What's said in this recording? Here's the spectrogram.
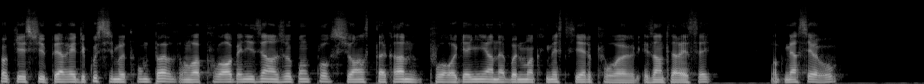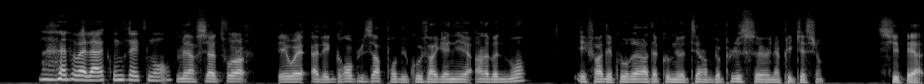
Ok, super. Et du coup, si je ne me trompe pas, on va pouvoir organiser un jeu concours sur Instagram pour gagner un abonnement trimestriel pour euh, les intéressés. Donc, merci à vous. voilà, complètement. Merci à toi. Et ouais, avec grand plaisir pour du coup faire gagner un abonnement et faire découvrir à ta communauté un peu plus euh, l'application. Super.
